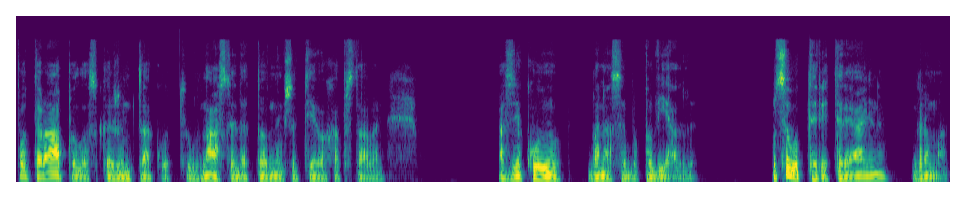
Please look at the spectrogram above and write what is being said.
потрапила, скажімо так, от внаслідок певних життєвих обставин, а з якою вона себе пов'язує. Оце от територіальна громада.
